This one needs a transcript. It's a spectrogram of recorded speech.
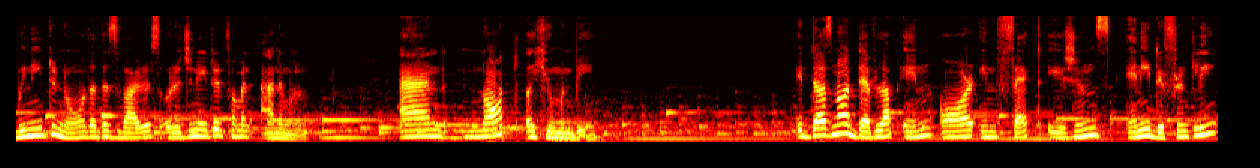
we need to know that this virus originated from an animal and not a human being. It does not develop in or infect Asians any differently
